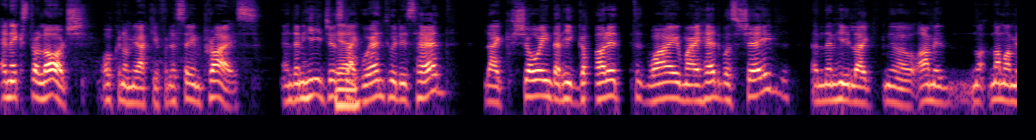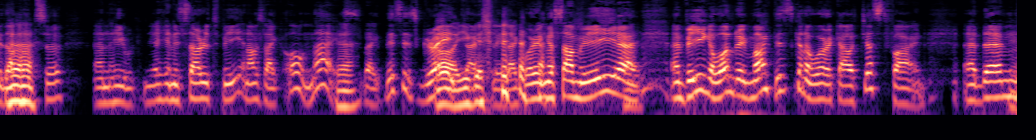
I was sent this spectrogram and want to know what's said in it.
an extra large okonomiyaki for the same price? And then he just Yeah. like went with his head, like showing that he got it, why my head was shaved. And then he like, you know, ami. And he yeah, and he started to me, and I was like, "Oh, nice! Yeah. Like this is great, Oh, actually. like wearing a samue and, and being a wandering monk, this is gonna work out just fine." And then,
